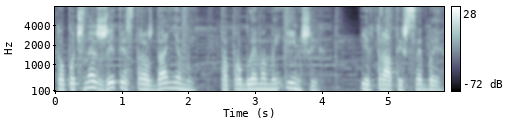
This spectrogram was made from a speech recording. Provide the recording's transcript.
то почнеш жити стражданнями та проблемами інших і втратиш себе.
